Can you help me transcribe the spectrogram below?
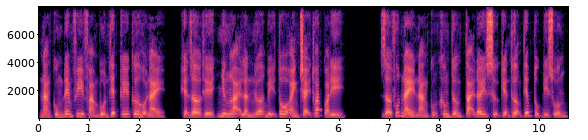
nàng cùng đêm phi phàm buồn thiết kế cơ hội này, hiện giờ thế nhưng lại lần nữa bị tô ảnh chạy thoát qua đi. Giờ phút này nàng cũng không tưởng tại đây sự kiện thượng tiếp tục đi xuống,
